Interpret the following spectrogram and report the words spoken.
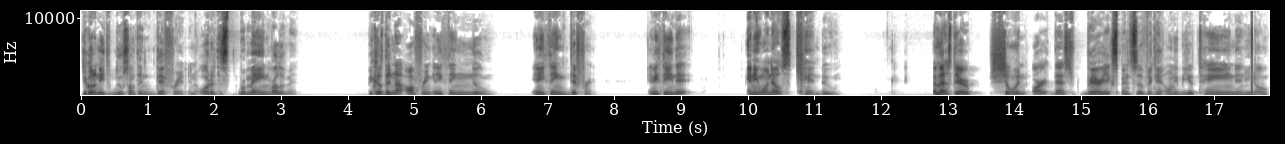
they're going to need to do something different in order to remain relevant. Because they're not offering anything new, anything different, anything that anyone else can't do. Unless they're showing art that's very expensive and can only be obtained in you know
